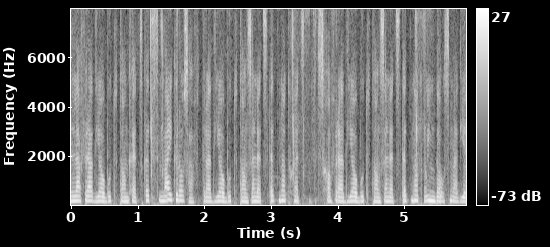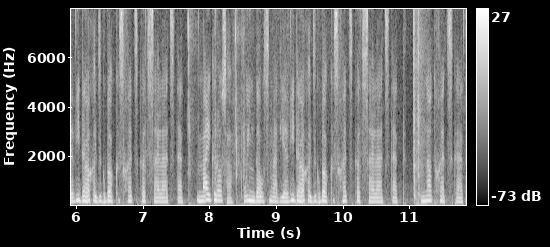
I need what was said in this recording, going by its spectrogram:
Laf Radio Button Headset Microsoft Radio Button Selected Not Headset Radio Button Selected Not Windows Media Video Hexbox Headset Selected. Microsoft Windows Media Video Hexbox Headset Selected. Not Headset.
